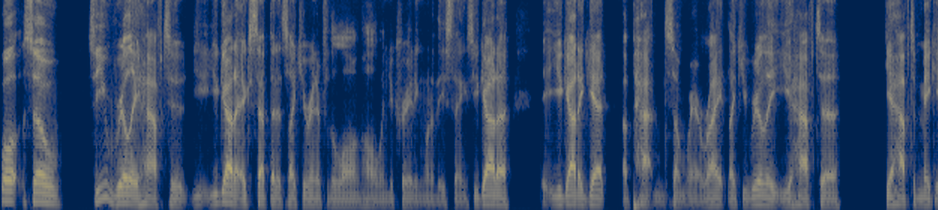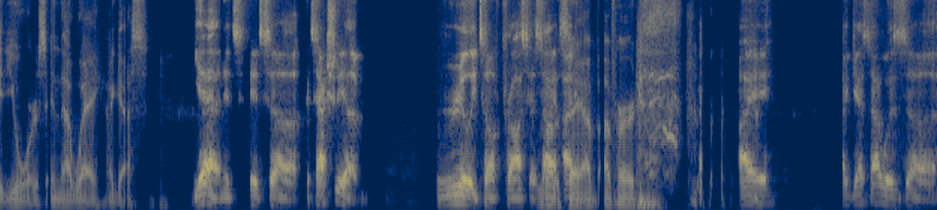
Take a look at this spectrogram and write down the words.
Well, so so you really have to you, you got to accept that it's like you're in it for the long haul when you're creating one of these things. You got to you got to get a patent somewhere, right? Like you really you have to you have to make it yours in that way, I guess. Yeah, and it's it's uh it's actually a really tough process. I, I say I, I've I've heard. I I guess I was uh,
